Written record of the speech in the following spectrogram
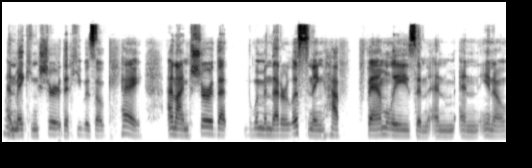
right. and making sure that he was okay. And I'm sure that the women that are listening have families and and and you know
